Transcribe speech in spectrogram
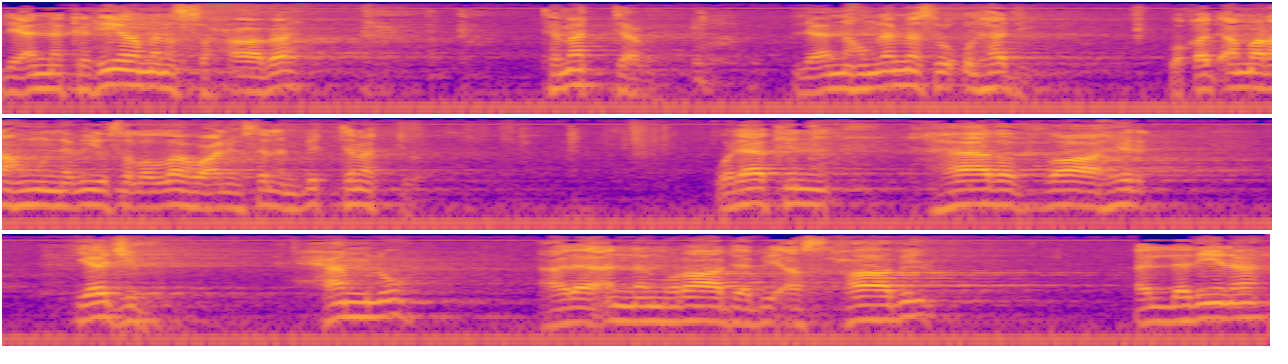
لأن كثيرا من الصحابة تمتعوا لأنهم لم يسوقوا الهدي وقد أمرهم النبي صلى الله عليه وسلم بالتمتع. ولكن هذا الظاهر يجب حمله على أن المراد بأصحابه الذين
